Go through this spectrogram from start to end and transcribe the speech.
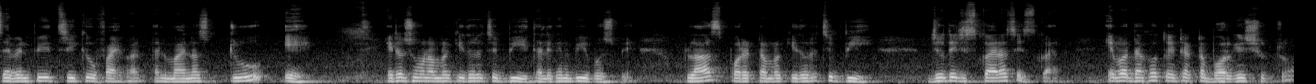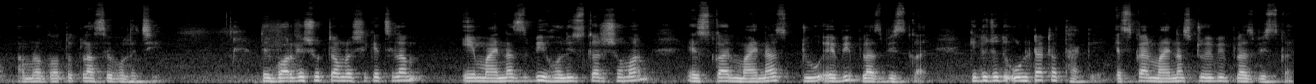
seven P three Q five R তাহলে মাইনাস টু এ এটার সমান আমরা কি ধরেছি বি তাহলে এখানে বি বসবে। প্লাস পরেরটা আমরা কি ধরেছি বি যেহেতু এর স্কোয়ার আছে স্কোয়ার এবার দেখো তো এটা একটা বর্গের সূত্র, আমরা গত ক্লাসে বলেছি। তো এই বর্গের সূত্র আমরা শিখেছিলাম A minus B whole square সমান A square minus two A B plus B square কিন্তু যদি উল্টাটা থাকে square minus two A B plus B square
